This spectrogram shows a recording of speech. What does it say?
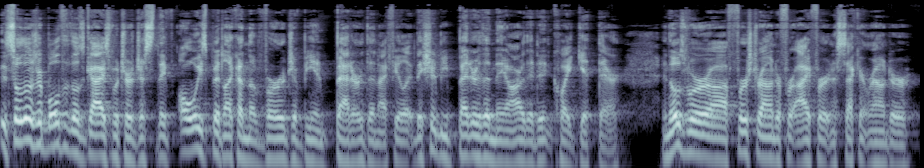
But, so those are both of those guys, which are just they've always been like on the verge of being better than I feel like they should be better than they are. They didn't quite get there. And those were a uh, first rounder for Eifert and a second rounder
